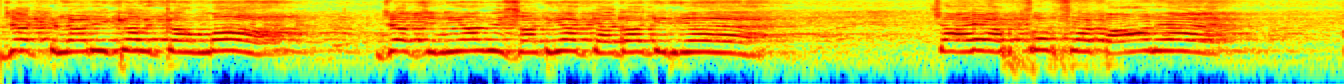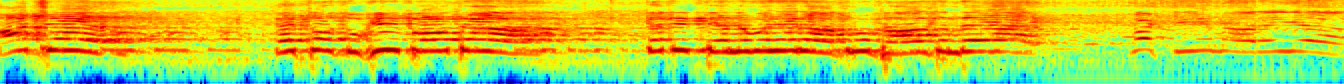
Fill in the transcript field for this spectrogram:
ਜਾਂ ਕਲੈਰੀਕਲ ਕੰਮਾਂ ਜਾਂ ਜਿੰਨੀਆਂ ਵੀ ਸਾਡੀਆਂ ਕੈਟਾਗਰੀਆਂ ਹੈ, ਚਾਹੇ ਅਫਸਰ ਸਾਹਿਬਾਨ ਹੈ, ਅੱਜ ਇੱਥੋਂ ਦੁਖੀ ਬਹੁਤ ਹੈ, ਕਦੀ 3 ਵਜੇ ਰਾਤ ਨੂੰ ਠਾਲ ਦਿੰਦੇ ਆ। ਉਹ ਟੀਮ ਆ ਰਹੀ ਆ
